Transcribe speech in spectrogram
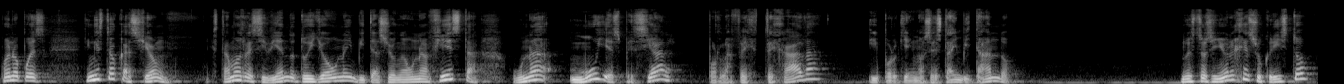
Bueno, pues en esta ocasión Estamos recibiendo tú y yo una invitación a una fiesta, una muy especial, por la festejada y por quien nos está invitando. Nuestro Señor Jesucristo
